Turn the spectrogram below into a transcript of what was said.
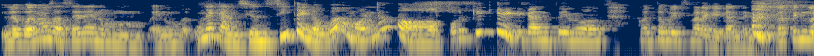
Lo podemos hacer en, un, en un- una cancioncita y nos vamos, ¿no? ¿Por qué quiere que cantemos? ¿Cuántos bits para que canten? No tengo.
